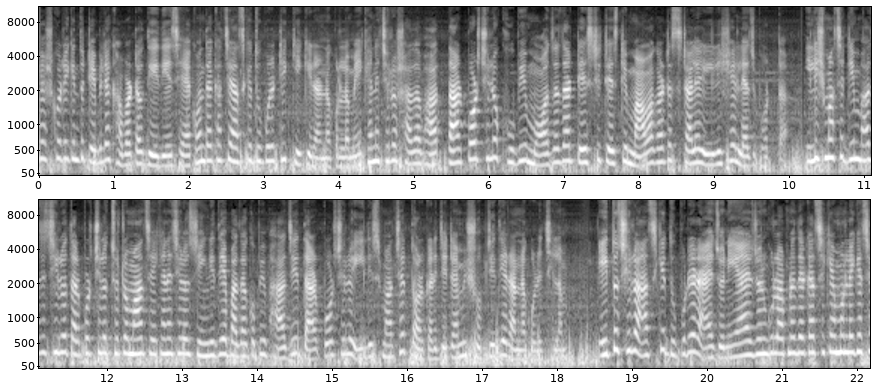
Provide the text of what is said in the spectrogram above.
শেষ করে কিন্তু টেবিলে খাবারটাও দিয়ে দিয়েছে। এখন দেখাচ্ছে আজকে দুপুরে ঠিক কী কী রান্না করলাম। এখানে ছিল সাদা ভাত, তারপর ছিল খুবই মজাদার টেস্টি টেস্টি মাওয়া ঘাটা স্টাইলের ইলিশের লেজ ভর্তা। ইলিশ মাছের ডিম ভাজি ছিল, তারপর ছিল ছোট মাছ, এখানে ছিল চিংড়ি দিয়ে বাঁধাকপি ভাজি, তারপর ছিল ইলিশ মাছের তরকারি, যেটা আমি সবজি দিয়ে রান্না করেছিলাম। এই তো ছিল আজকে দুপুরের আয়োজন। এই আয়োজনগুলো আপনাদের কাছে কেমন লেগেছে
